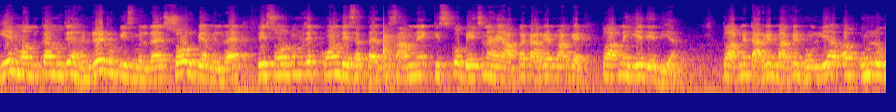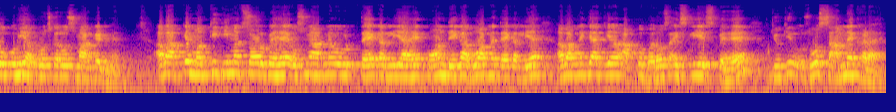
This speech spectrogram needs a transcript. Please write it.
ये मग का मुझे हंड्रेड रुपीज़ मिल रहा है, सौ रुपया मिल रहा है तो ये सौ रुपया मुझे कौन दे सकता है? तो सामने किसको बेचना है? आपका टारगेट मार्केट तो आपने ये दे दिया। तो आपने टारगेट मार्केट ढूंढ लिया। अब उन लोगों को ही अप्रोच करो उस मार्केट में। अब आपके मग की कीमत सौ रुपए है, उसमें आपने वो तय कर लिया है कौन देगा, वो आपने तय कर लिया है। अब आपने क्या किया? आपको भरोसा इसलिए इस पे है क्योंकि वो सामने खड़ा है।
